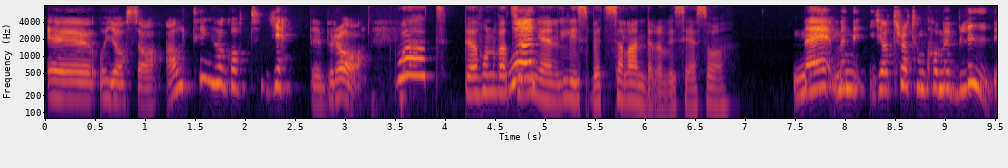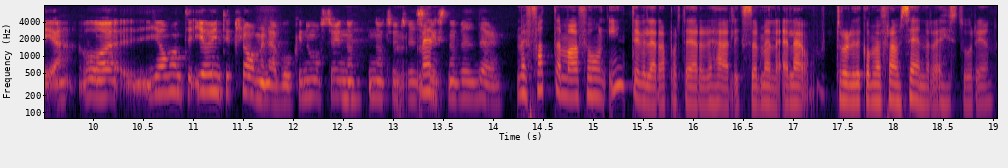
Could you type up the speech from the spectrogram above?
eh, och jag sa allting har gått jättebra. What? Det har hon varit What? ingen Lisbeth Salander om vi säger så. Nej, men jag tror att hon kommer bli det. Och jag, har inte, jag är inte klar med den här boken, nu måste jag ju nat- naturligtvis Men- lyssna vidare. Men fattar man varför hon inte ville rapportera det här liksom, eller, eller tror du det kommer fram senare i historien?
